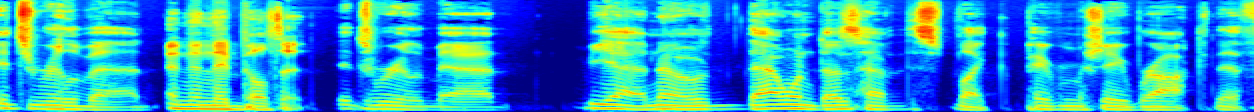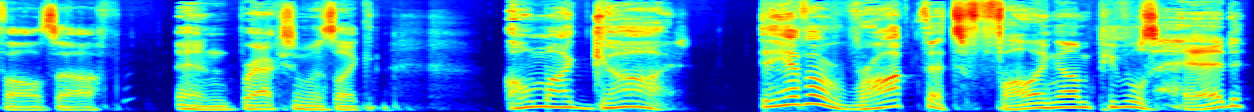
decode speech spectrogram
it's really bad. and then they built it. It's really bad. Yeah, no, that one does have this like paper mache rock that falls off. And Brackston was like, Oh my God, they have a rock that's falling on people's head.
